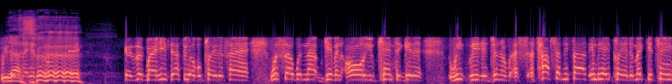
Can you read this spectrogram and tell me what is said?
We Yes. Because look, man, he definitely overplayed his hand. What's up with not giving all you can to get a we, we a, general, a, a top seventy five NBA player to make your team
